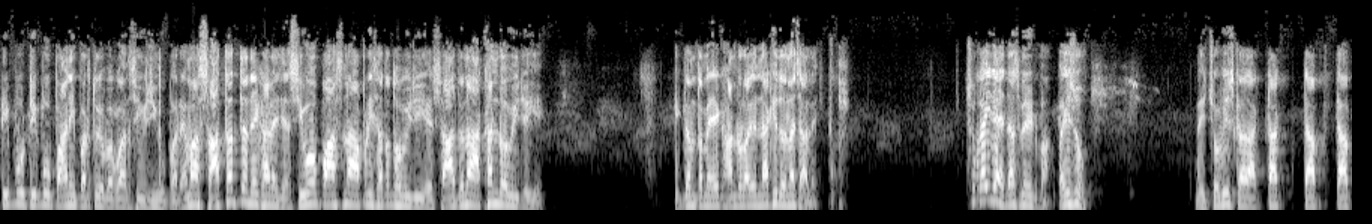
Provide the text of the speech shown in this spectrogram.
ટીપુ ટીપુ પાણી પડતું હોય ભગવાન શિવજી ઉપર. એમાં સાતત્ય દેખાડે છે. શિવોપાસના આપણી સતત હોવી જોઈએ. સાધના અખંડ હોવી જોઈએ. એકદમ તમે એક હાંડો લાવી નાખી દો, ના ચાલે. શું કહી જાય દસ મિનિટમાં? પછી શું ચોવીસ કલાક ટક, ટપ ટપ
